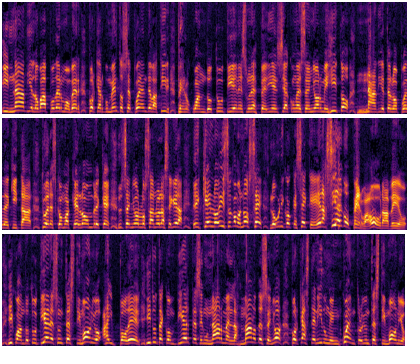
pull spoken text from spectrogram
y nadie lo va a poder mover porque argumentos se pueden debatir, pero cuando tú tienes una experiencia con el Señor, mi hijito, nadie te lo puede quitar. Tú eres como aquel hombre que el Señor lo sanó en la ceguera. ¿Y quién lo hizo? Como no sé, lo único que sé que era ciego, pero ahora veo. Y cuando tú tienes un testimonio, hay poder y tú te conviertes en un arma en las manos del Señor porque has tenido un encuentro y un testimonio,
